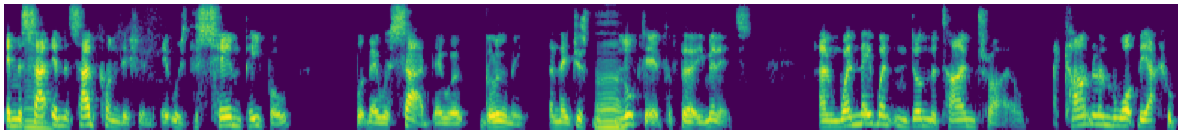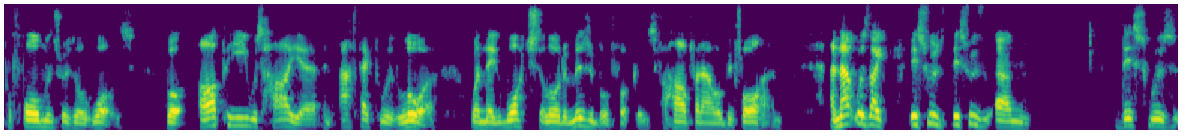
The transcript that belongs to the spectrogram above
In the sad, mm. in the sad condition, it was the same people, but they were sad. They were gloomy, and they just mm. looked at it for 30 minutes. And when they went and done the time trial, I can't remember what the actual performance result was, but RPE was higher and affect was lower when they'd watched a load of miserable fuckers for half an hour beforehand. And that was like this was this was um this was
